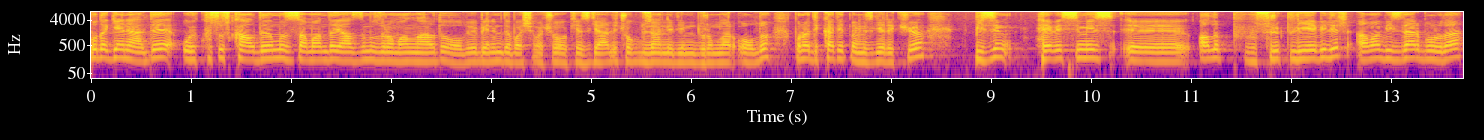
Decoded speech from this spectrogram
Bu da genelde uykusuz kaldığımız zamanda yazdığımız romanlarda oluyor. Benim de başıma çoğu kez geldi. Çok düzenlediğim durumlar oldu. Buna dikkat etmemiz gerekiyor. Bizim hevesimiz e, alıp sürükleyebilir ama bizler burada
